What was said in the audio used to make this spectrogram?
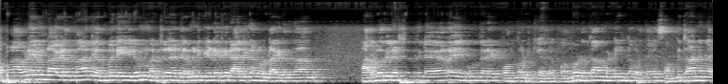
അപ്പോൾ അവിടെ ഉണ്ടായിരുന്ന ജർമ്മനിയിലും മറ്റ് ജർമ്മനി കിഴക്ക് രാജ്യങ്ങളും ഉണ്ടായിരുന്ന അറുപത് ലക്ഷത്തിലേറെ യഹൂദരെ കൊന്നൊടുക്കി. അതിനെ കൊന്നൊടുക്കാൻ വേണ്ടിയിട്ട് പ്രത്യേക സംവിധാനങ്ങൾ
